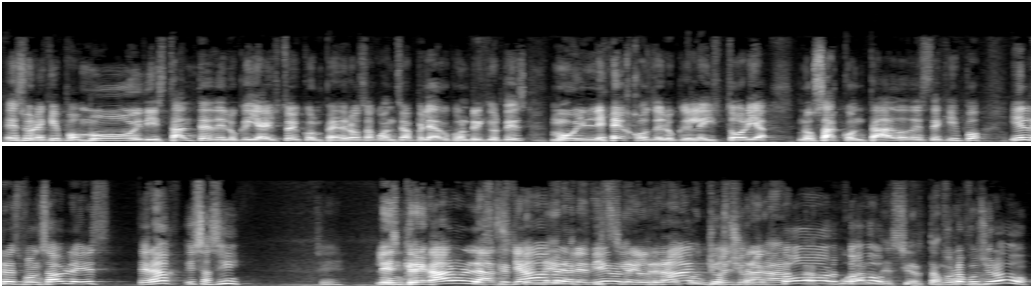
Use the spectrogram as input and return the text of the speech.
Es un equipo muy distante de lo que ya estoy con Pedrosa cuando se ha peleado con Ricky Ortiz, muy lejos de lo que la historia nos ha contado de este equipo. Y el responsable es Ten Hag, es así. Le Es que- entregaron es las que llaves, le dieron el rancho, el tractor, todo. no le ha forma. funcionado.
